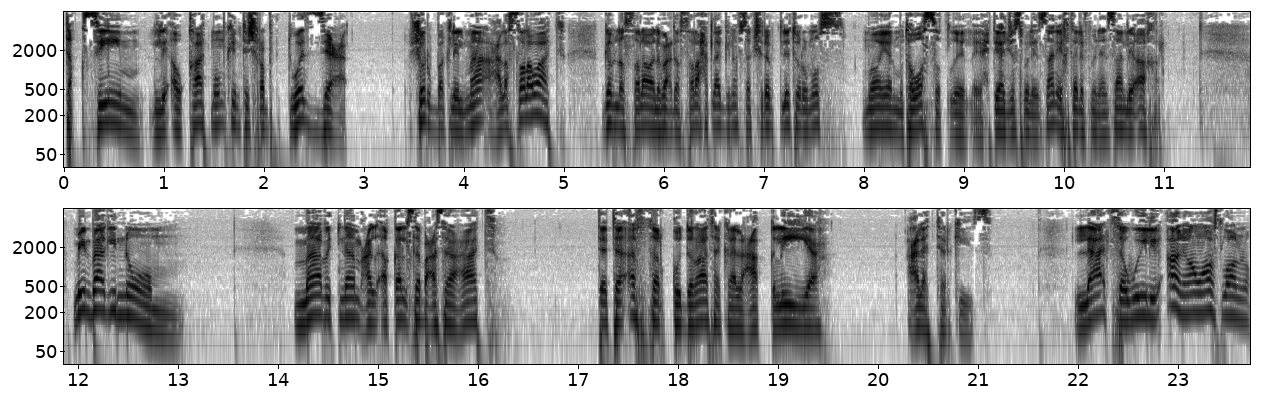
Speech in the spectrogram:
تقسيم لأوقات ممكن تشرب توزع شربك للماء على الصلوات. قبل الصلاة ولا بعد الصلاة حتلاقي نفسك شربت لتر ونص مويه المتوسط لإحتياج جسم الإنسان يختلف من إنسان لآخر. مين باقي؟ النوم. ما بتنام على الأقل سبع ساعات تتأثر قدراتك العقلية على التركيز. لا تسوي لي أنا أصلا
